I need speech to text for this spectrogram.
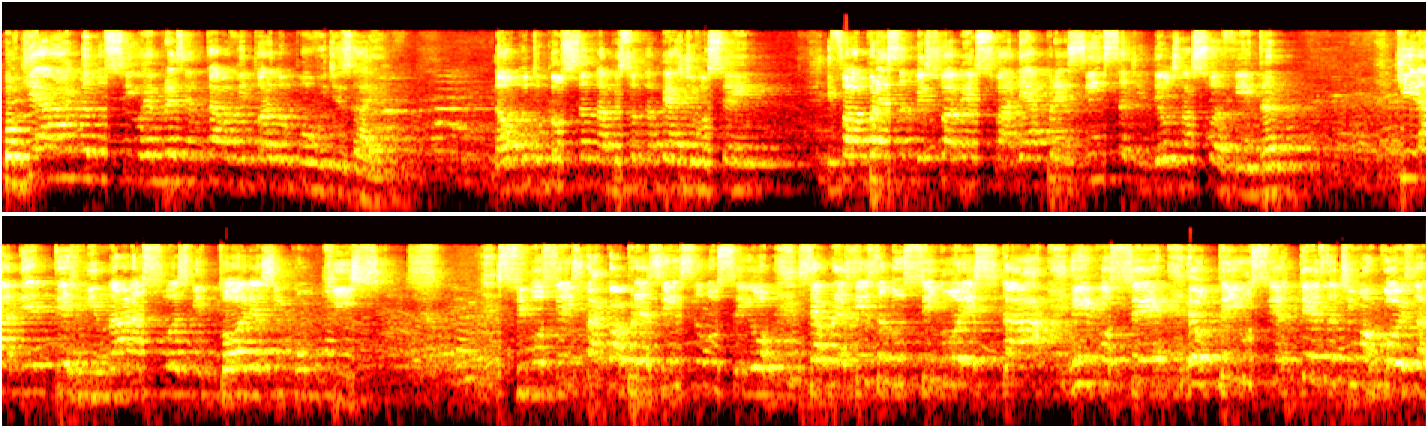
Porque a arca do Senhor representava a vitória do povo de Israel. Dá um cutucão santo na pessoa que está perto de você aí. E fala para essa pessoa abençoada: é a presença de Deus na sua vida que irá determinar as suas vitórias e conquistas. Se você está com a presença do Senhor, se a presença do Senhor está em você, eu tenho certeza de uma coisa:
